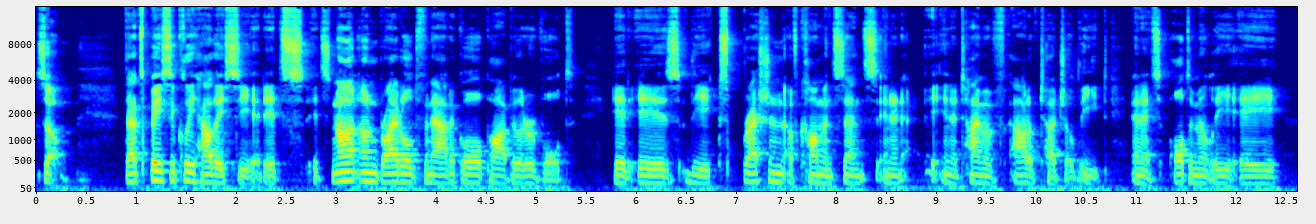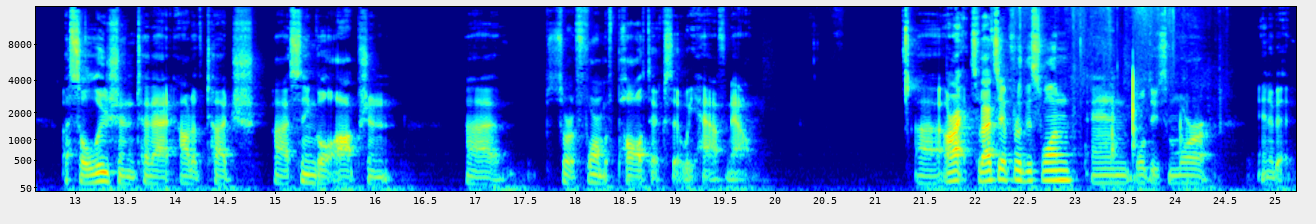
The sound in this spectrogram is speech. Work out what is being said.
So, that's basically how they see it. It's it's not unbridled fanatical popular revolt. It is the expression of common sense in an in a time of out of touch elite, and it's ultimately a a solution to that out of touch uh, single option uh, sort of form of politics that we have now. Uh, all right, so that's it for this one, and we'll do some more in a bit.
